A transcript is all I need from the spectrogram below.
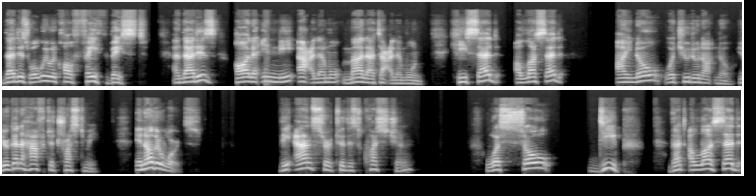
that is what we would call faith-based. And that is, قال إني أعلم ما لا تعلمون. He said, Allah said, I know what you do not know. You're going to have to trust me. In other words, the answer to this question was so deep that Allah said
